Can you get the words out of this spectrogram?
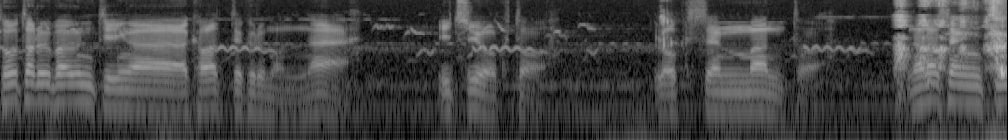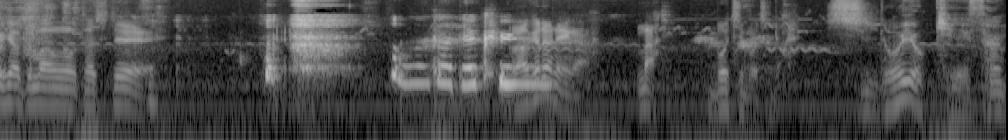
トータルバウンティーが変わってくるもんな1億と6000万と7900万を足しておまかだくわからねえがまあぼちぼちだしろよ計算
